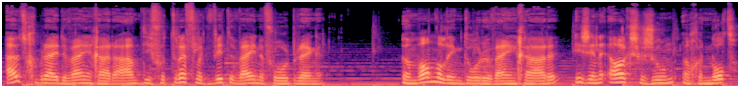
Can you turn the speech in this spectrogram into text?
uitgebreide wijngaarden aan die voortreffelijk witte wijnen voorbrengen. Een wandeling door de wijngaarden is in elk seizoen een genot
